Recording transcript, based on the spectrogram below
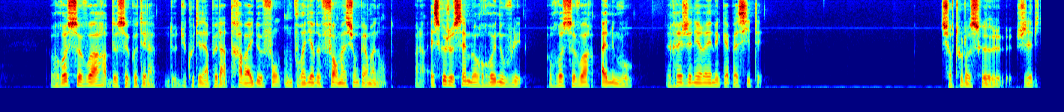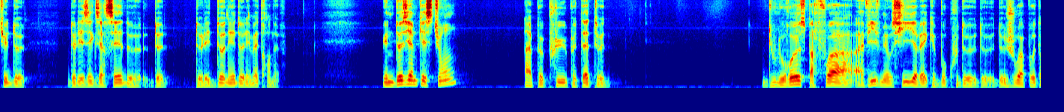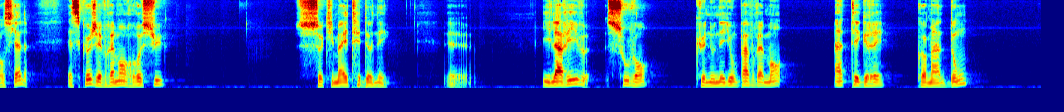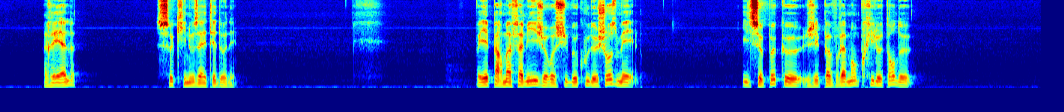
recevoir de ce côté-là, du côté d'un peu d'un travail de fond, on pourrait dire de formation permanente. Voilà. Est-ce que je sais me renouveler, recevoir à nouveau, régénérer mes capacités? Surtout lorsque j'ai l'habitude de, les exercer, de, de, de les donner, de les mettre en œuvre. Une deuxième question, un peu plus peut-être douloureuse parfois à, vivre, mais aussi avec beaucoup de, joie potentielle. Est-ce que j'ai vraiment reçu ce qui m'a été donné? Euh, Il arrive souvent que nous n'ayons pas vraiment intégré comme un don réel ce qui nous a été donné. voyez, par ma famille, j'ai reçu beaucoup de choses, mais il se peut que j'ai pas vraiment pris le temps de,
